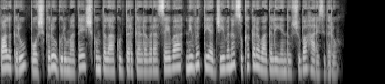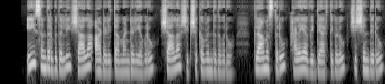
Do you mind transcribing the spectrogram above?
ಪಾಲಕರು, ಪೋಷಕರು, ಗುರುಮಾತೆ, ಶಕುಂತಲಾ, ಕುಡ್ತರಕರವರ ಸೇವಾ, ನಿವೃತ್ತಿಯ ಜೀವನ ಸುಖಕರವಾಗಲಿ ಎಂದು ಶುಭ ಹಾರೈಸಿದರು. ಈ ಸಂದರ್ಭದಲ್ಲಿ ಶಾಲಾ ಆಡಳಿತ ಮಂಡಳಿಯವರು, ಶಾಲಾ ಶಿಕ್ಷಕ ವೃಂದದವರು, ಗ್ರಾಮಸ್ಥರು, ಹಳೆಯ ವಿದ್ಯಾರ್ಥಿಗಳು, ಶಿಷ್ಯಂದಿರು,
